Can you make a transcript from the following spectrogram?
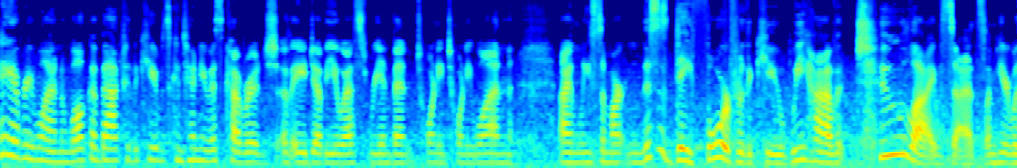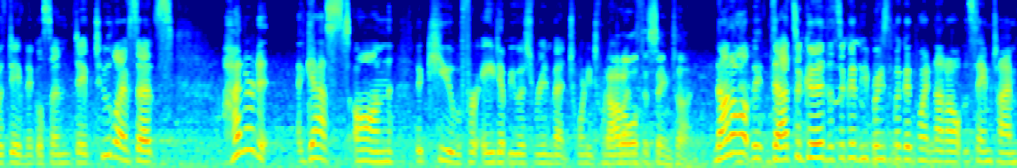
Hey everyone, welcome back to theCUBE's continuous coverage of AWS reInvent 2021. I'm Lisa Martin. This is day four for theCUBE. We have two live sets. I'm here with Dave Nicholson. Dave, two live sets, 100 guests on theCUBE for AWS reInvent 2021. Not all at the same time. Not all, that's a good, that's a good, he brings up a good point, not all at the same time.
